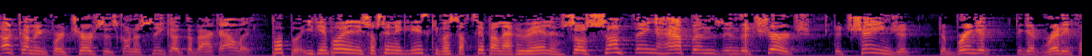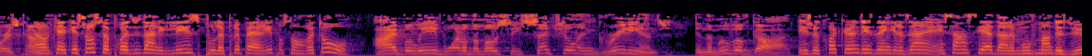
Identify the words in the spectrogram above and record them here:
Not coming for a church that's going to sneak out the back alley. Pas, il vient pas aller chercher une église qui va sortir par la ruelle. So something happens in the church to change it, to bring it, to get ready for His coming. Alors quelque chose se produit dans l'église pour le préparer pour son retour. I believe one of the most essential ingredients in the move of God Et je crois qu'un des ingrédients essentiels dans le mouvement de Dieu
